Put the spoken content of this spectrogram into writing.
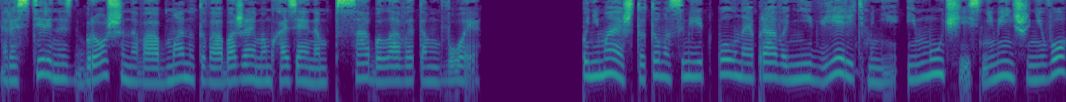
Растерянность брошенного, обманутого обожаемым хозяином пса была в этом вое. Понимая, что Томас имеет полное право не верить мне и мучаясь не меньше него,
